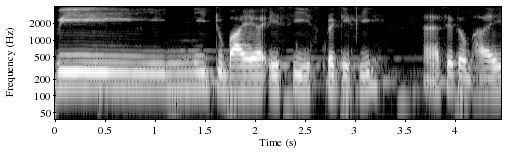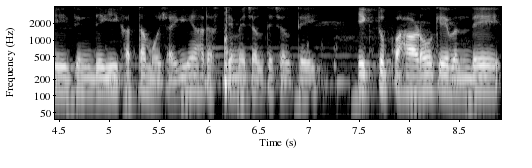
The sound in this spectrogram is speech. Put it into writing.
we need to buy A C split A C ऐसे तो भाई ज़िंदगी ख़त्म हो जाएगी यहाँ रास्ते में चलते चलते एक तो पहाड़ों के बंदे,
